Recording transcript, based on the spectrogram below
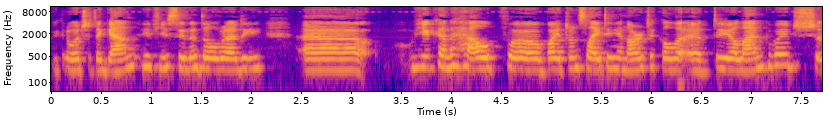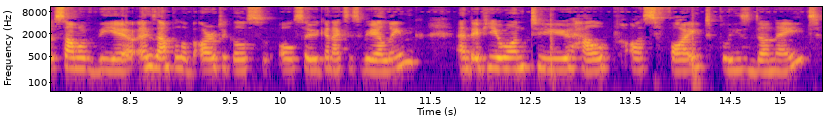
you can watch it again if you've seen it already. Uh, you can help uh, by translating an article uh, to your language. Some of the uh, example of articles also you can access via link. And if you want to help us fight, please donate.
